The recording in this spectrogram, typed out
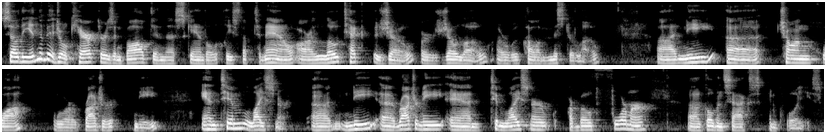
So the individual characters involved in the scandal, at least up to now, are Low Taek Jho, or Jho Low, or we'll call him Mr. Low, uh, Ng uh, Chong Hwa, or Roger Ng, and Tim Leissner. Uh, Ng, uh, Roger Ng and Tim Leissner are both former uh, Goldman Sachs employees.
